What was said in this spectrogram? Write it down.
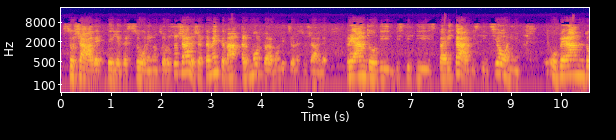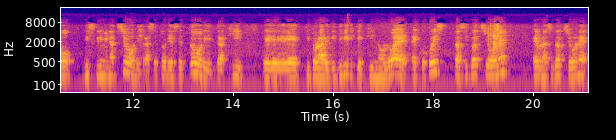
sociale delle persone, non solo sociale certamente, ma molto alla condizione sociale, creando di, di, di disparità, distinzioni, operando discriminazioni tra settori e settori, tra chi è titolare di diritti e chi non lo è. Ecco, questa situazione è una situazione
